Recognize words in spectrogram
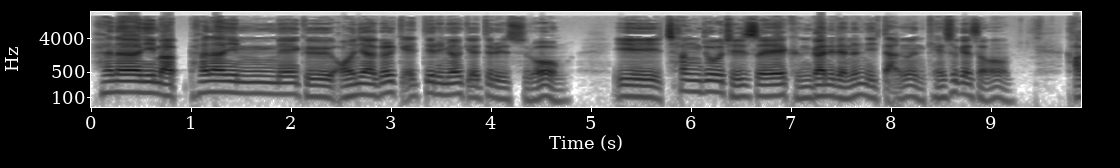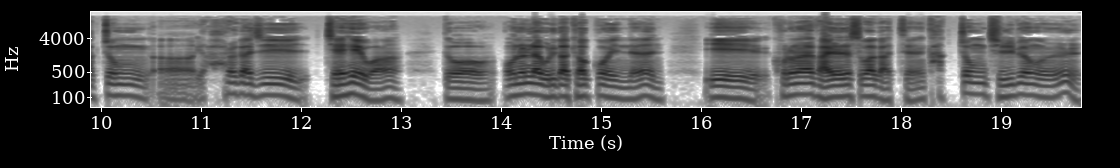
하나님 앞, 하나님의 그 언약을 깨뜨리면 깨뜨릴수록 이 창조 질서의 근간이 되는 이 땅은 계속해서 각종 어, 여러 가지 재해와 또 오늘날 우리가 겪고 있는 이 코로나 바이러스와 같은 각종 질병을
